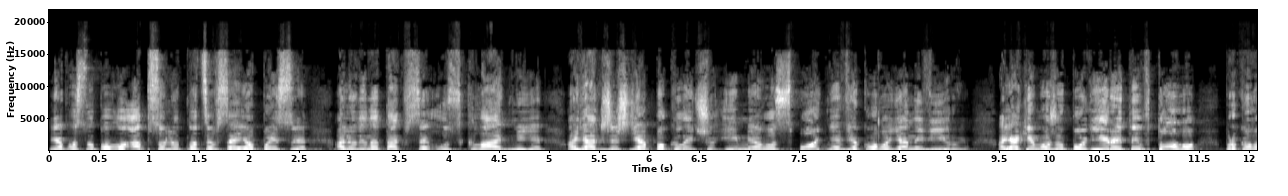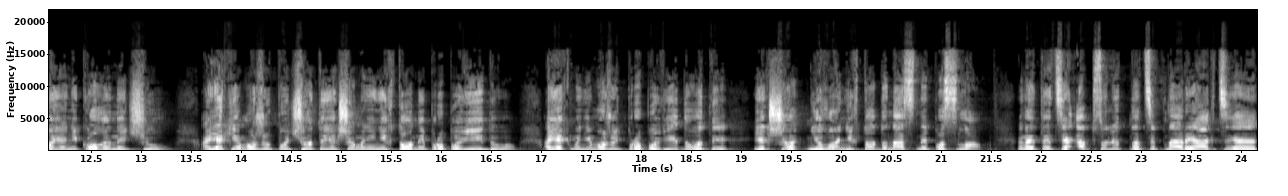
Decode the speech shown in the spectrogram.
І апостол Павло абсолютно це все і описує. А людина так все ускладнює. А як же ж я покличу ім'я Господнє, в якого я не вірую? А як я можу повірити в того, про кого я ніколи не чув? А як я можу почути, якщо мені ніхто не проповідував? А як мені можуть проповідувати, якщо його ніхто до нас не послав? Знаєте, це абсолютно цепна реакція.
